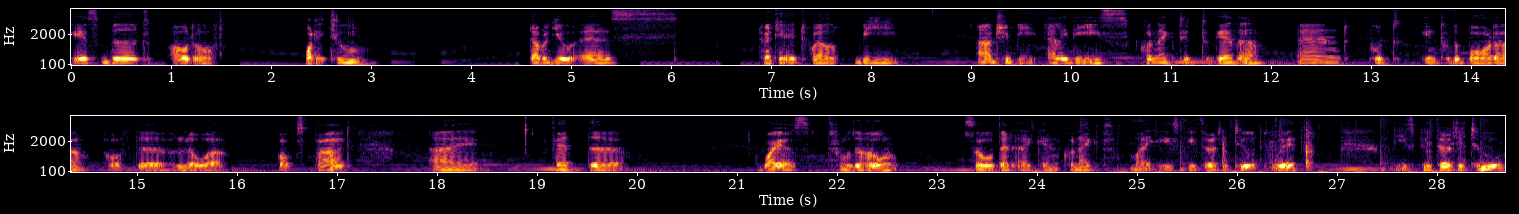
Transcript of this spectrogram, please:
is built out of 42 WS2812B RGB LEDs connected together and put into the border of the lower box part. I fed the wires through the hole so that I can connect my ESP32 to it. ESP32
